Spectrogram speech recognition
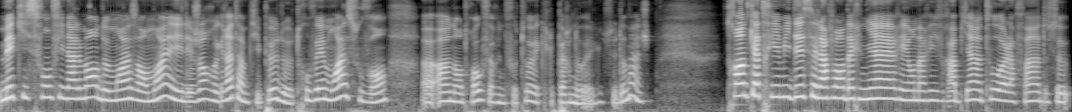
mais qui se font finalement de moins en moins et les gens regrettent un petit peu de trouver moins souvent euh, un endroit où faire une photo avec le Père Noël. C'est dommage. 34e idée, c'est l'avant-dernière et on arrivera bientôt à la fin de ce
